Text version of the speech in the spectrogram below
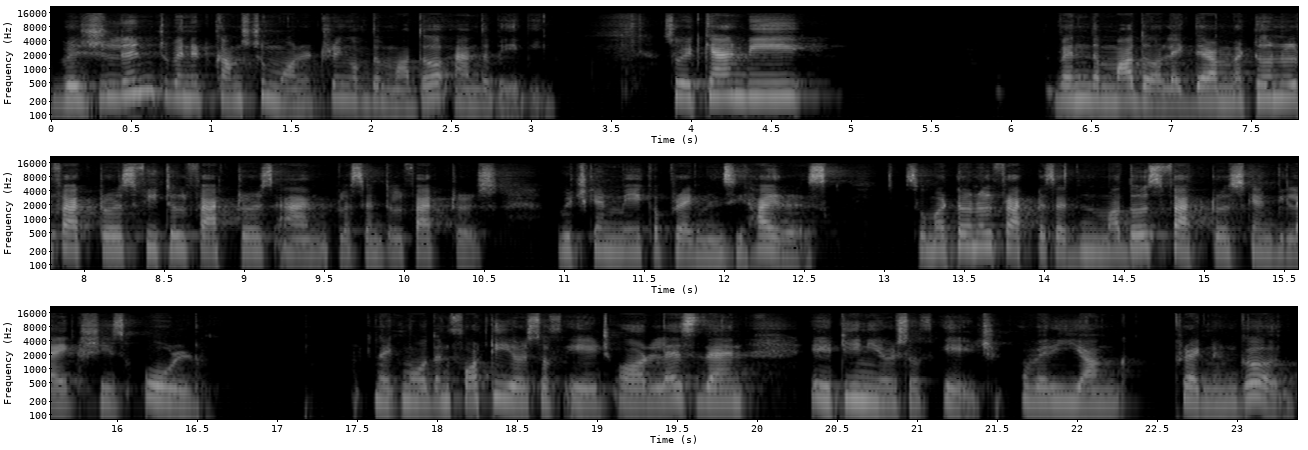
vigilant when it comes to monitoring of the mother and the baby. So, it can be when the mother, like there are maternal factors, fetal factors, and placental factors, which can make a pregnancy high risk. So, maternal factors and mother's factors can be like she's old, like more than 40 years of age, or less than 18 years of age, a very young pregnant girl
